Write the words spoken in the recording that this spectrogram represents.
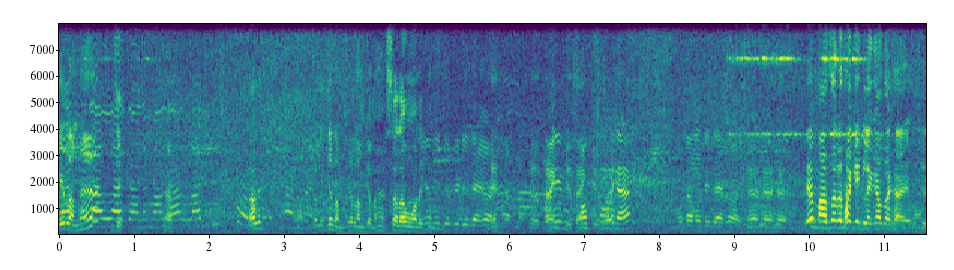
গেলাম হ্যাঁ? জি। হ্যাঁ। তাহলে তাহলে গেলাম গেলাম গেলাম। হ্যাঁ সালামু আলাইকুম। থ্যাংক ইউ থ্যাংক ইউ মোটামুটি দেখা হয়। হ্যাঁ হ্যাঁ হ্যাঁ। এ মাজারে থাকে লেখা দেখায় বুঝতে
